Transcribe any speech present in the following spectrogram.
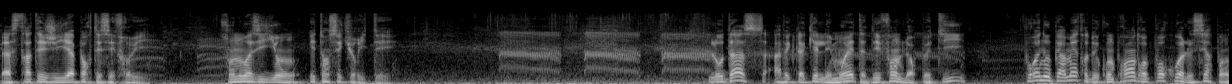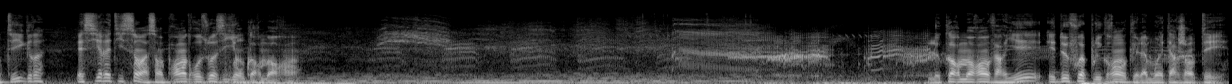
La stratégie a porté ses fruits. Son oisillon est en sécurité. L'audace avec laquelle les mouettes défendent leurs petits pourrait nous permettre de comprendre pourquoi le serpent-tigre est si réticent à s'en prendre aux oisillons cormorans. Le cormoran varié est deux fois plus grand que la mouette argentée,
